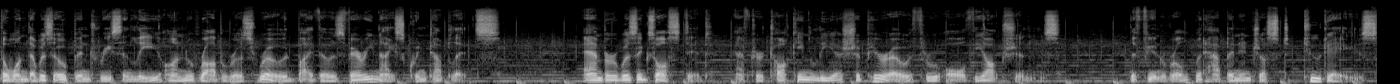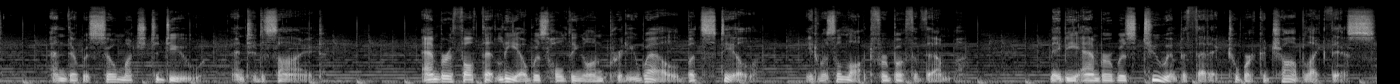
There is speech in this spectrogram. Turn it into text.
the one that was opened recently on Roberos Road by those very nice quintuplets. Amber was exhausted after talking Leah Shapiro through all the options. The funeral would happen in just two days, and there was so much to do and to decide. Amber thought that Leah was holding on pretty well, but still, it was a lot for both of them. Maybe Amber was too empathetic to work a job like this.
